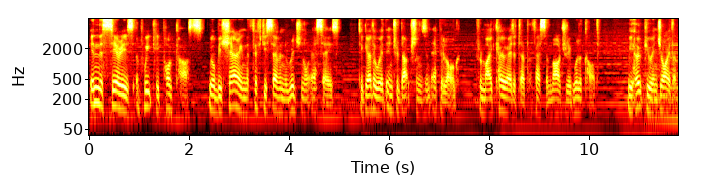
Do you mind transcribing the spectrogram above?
In this series of weekly podcasts, we'll be sharing the 57 original essays, together with introductions and epilogue, from my co editor, Professor Marjorie Woollacott. We hope you enjoy them.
